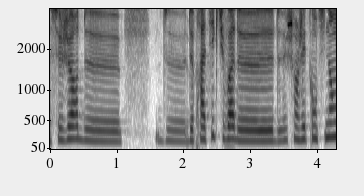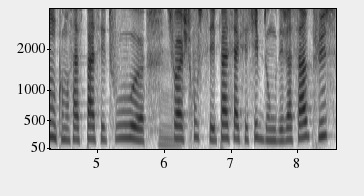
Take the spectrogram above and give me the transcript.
ce genre de de, de pratique, tu vois, de, de changer de continent, comment ça se passe et tout. euh, Hmm. tu vois, je trouve que c'est pas assez accessible. Donc déjà ça, plus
